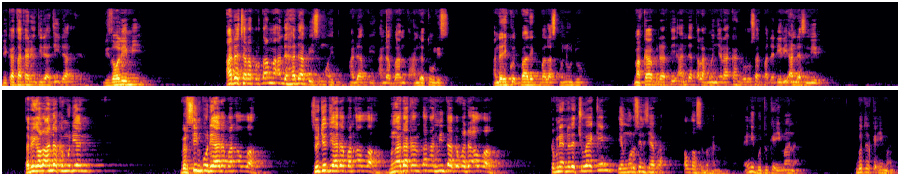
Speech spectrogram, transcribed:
dikatakan yang tidak-tidak, dizolimi. Ada cara pertama Anda hadapi semua itu. Hadapi, Anda bantah, Anda tulis. Anda ikut balik balas menuduh maka berarti Anda telah menyerahkan urusan pada diri Anda sendiri. Tapi kalau Anda kemudian bersimpu di hadapan Allah, sujud di hadapan Allah, mengadakan tangan minta kepada Allah, kemudian Anda cuekin, yang ngurusin siapa? Allah Subhanahu wa taala. Ini butuh keimanan. Butuh keimanan.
